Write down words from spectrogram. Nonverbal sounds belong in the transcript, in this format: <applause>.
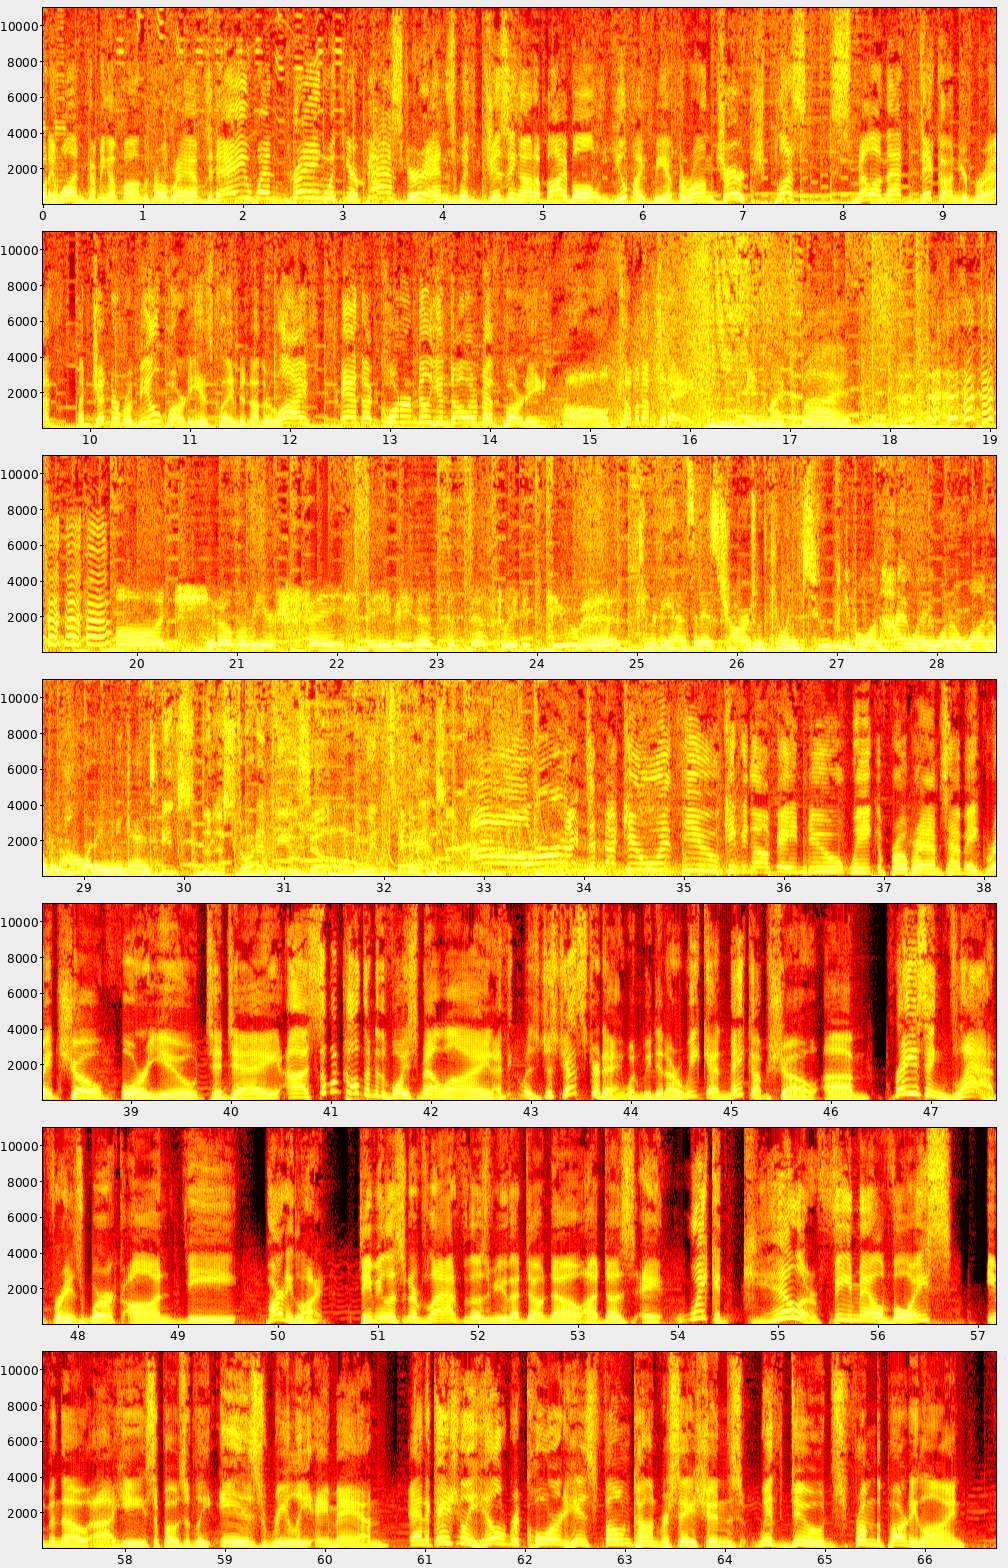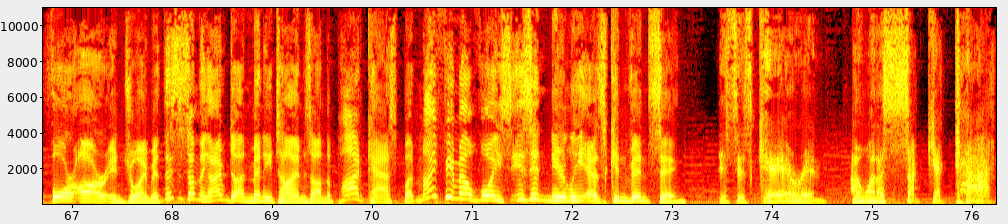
2021. Coming up on the program today, when praying with your pastor ends with jizzing on a Bible, you might be at the wrong church. Plus, smelling that dick on your breath, a gender reveal party has claimed another life, and a quarter million dollar meth party. All coming up today. In my butt. Oh, and shit all over your face, baby. That's the best way to do it. Timothy Henson is charged with killing two people on Highway 101 over the holiday weekend. It's the Distorted View Show with Tim Henson. All right, Tim back here with you, kicking off a new week of programs. Have a great show for you today. Uh, someone called into the voicemail line. I think it was just yesterday when we did our weekend makeup show, um, praising Vlad for his work on the party line. DV listener Vlad, for those of you that don't know, uh, does a wicked killer female voice, even though uh, he supposedly is really a man. And occasionally he'll record his phone conversations with dudes from the party line for our enjoyment. This is something I've done many times on the podcast, but my female voice isn't nearly as convincing. This is Karen. I want to suck your cock.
